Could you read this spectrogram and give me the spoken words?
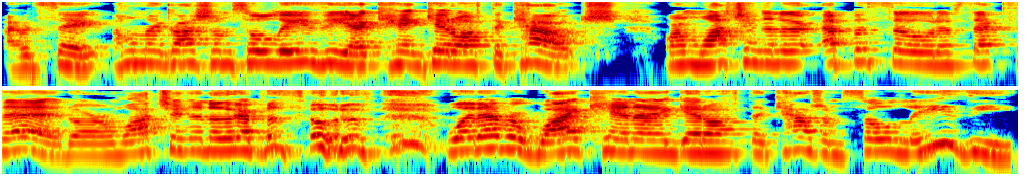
I would say, Oh my gosh, I'm so lazy. I can't get off the couch. Or I'm watching another episode of Sex Ed, or I'm watching another episode of whatever. Why can't I get off the couch? I'm so lazy.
